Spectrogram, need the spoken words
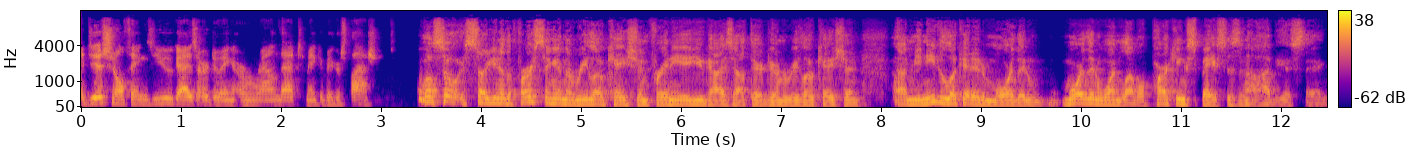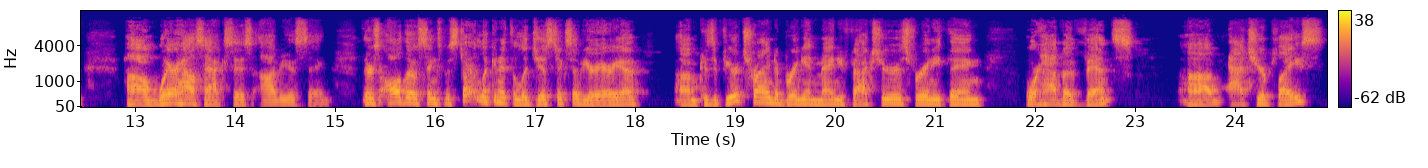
additional things you guys are doing around that to make a bigger splash. Well, so so you know the first thing in the relocation for any of you guys out there doing relocation, um, you need to look at it more than more than one level. Parking space is an obvious thing. Um, warehouse access, obvious thing. There's all those things, but start looking at the logistics of your area because um, if you're trying to bring in manufacturers for anything, or have events um, at your place,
